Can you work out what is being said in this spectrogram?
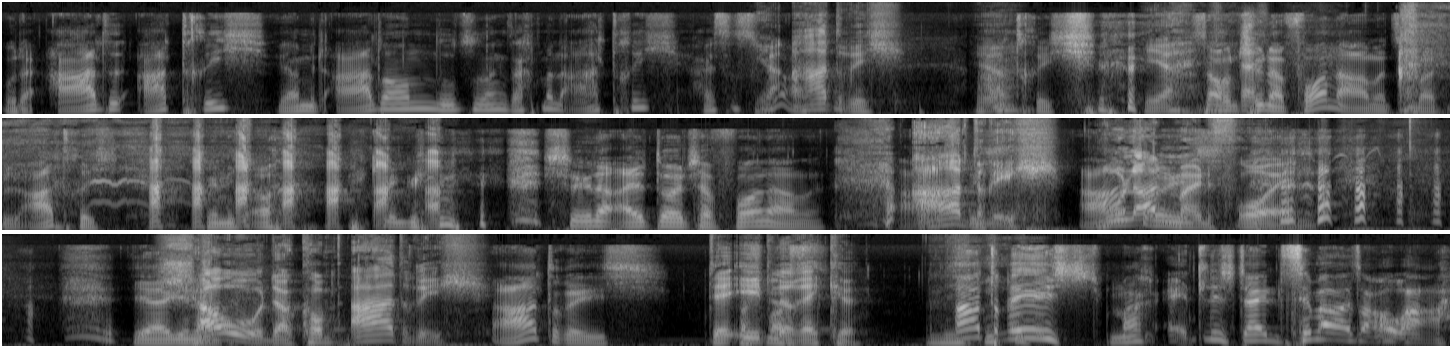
Oder ad, adrig, ja, mit Adern sozusagen. Sagt man adrig? Heißt das so? Ja, adrig. Ja. Adrich. Ja. ist auch ein schöner Vorname zum Beispiel. Adrich. Finde ich auch. schöner altdeutscher Vorname. Adrich. Adrich. Wohlan, mein Freund. Ja, genau. Schau, da kommt Adrich. Adrich. Der edle Was Recke. Adrich, mach endlich dein Zimmer sauber.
